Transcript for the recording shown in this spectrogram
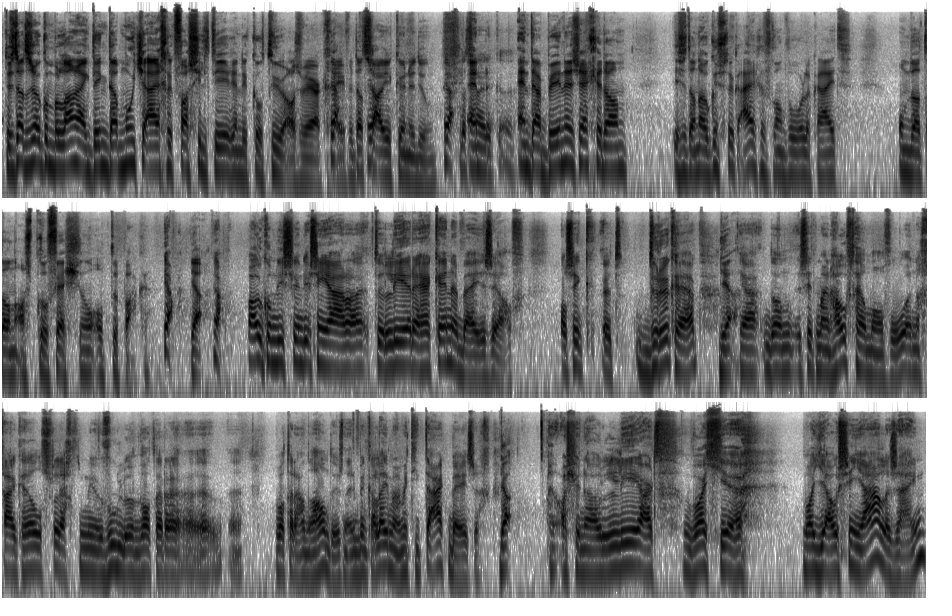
Dus dat is ook een belangrijk ding. Dat moet je eigenlijk faciliteren in de cultuur als werkgever. Ja, dat ja. zou je kunnen doen. Ja, dat en, en daarbinnen zeg je dan, is het dan ook een stuk eigen verantwoordelijkheid om dat dan als professional op te pakken. Ja, Ja. ja. maar ook om die sign- signalen te leren herkennen bij jezelf. Als ik het druk heb, Ja. ja. dan zit mijn hoofd helemaal vol... en dan ga ik heel slecht meer voelen wat er, eh, eh, wat er aan de hand is. En dan ben ik alleen maar met die taak bezig. Ja. En als je nou leert wat, je, wat jouw signalen zijn...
